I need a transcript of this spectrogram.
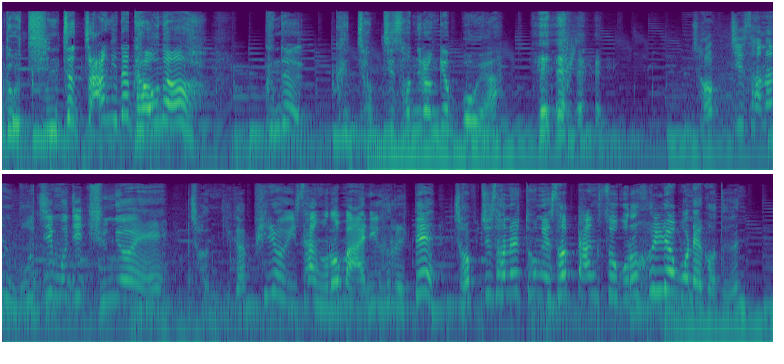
너 진짜 짱이다 다운아. 근데 그 접지선이란 게 뭐야? 접지선은 무지무지 중요해. 전기가 필요 이상으로 많이 흐를 때 접지선을 통해서 땅 속으로 흘려보내거든.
